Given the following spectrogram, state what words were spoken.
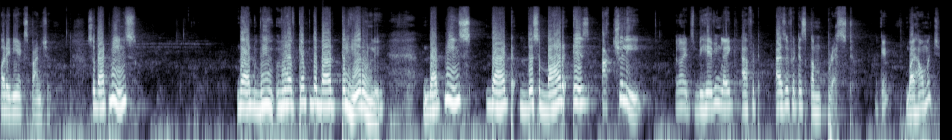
or any expansion. So that means that we we have kept the bar till here only. That means that this bar is actually you know it's behaving like as, it, as if it is compressed. Okay? By how much?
